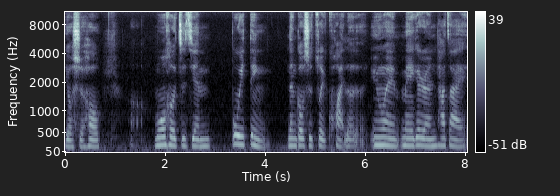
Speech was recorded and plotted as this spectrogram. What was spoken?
有时候呃磨合之间不一定能够是最快乐的，因为每个人他在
